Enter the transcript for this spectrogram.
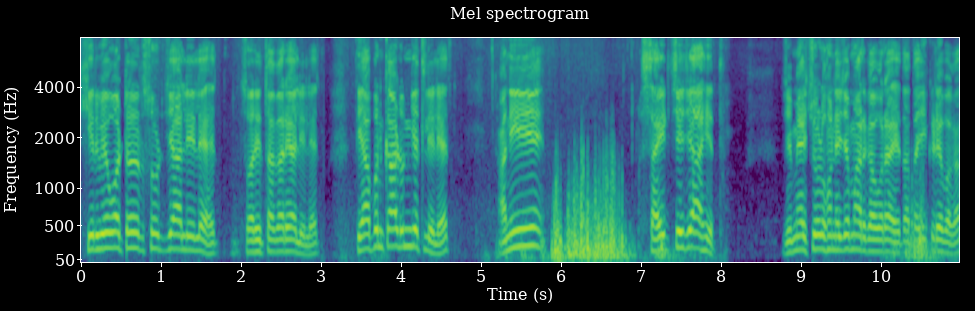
हिरवे वॉटर सोट जे आलेले आहेत सॉरी तगारे आलेले आहेत ते आपण काढून घेतलेले आहेत. आणि साईडचे जे आहेत जे मॅच्युअर्ड होण्याच्या मार्गावर आहेत आता इकडे बघा.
